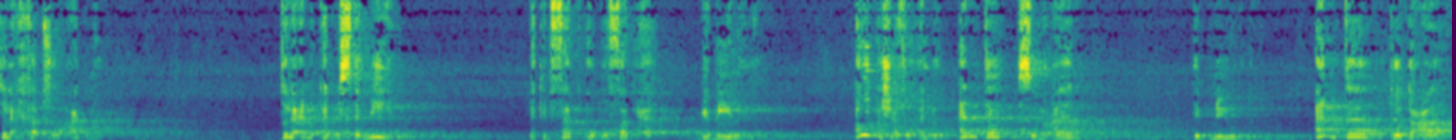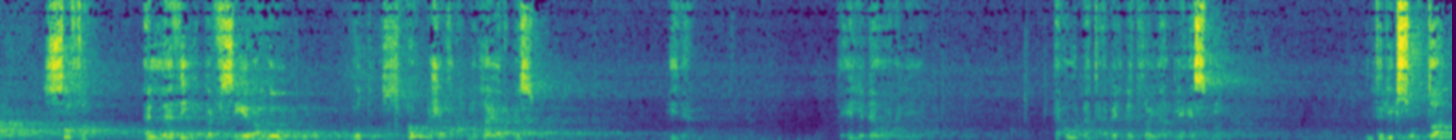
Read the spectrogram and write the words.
طلع خبزه وعجنه طلع إنه كان مستنيه. لكن فجأة مفاجأة جميلة. ما شافه قال له أنت سمعان ابن يونا أنت تدعى صفا الذي تفسيره بطرس أول ما شافه راح مغير اسمه إيه ده؟ ده إيه اللي ناوي عليه؟ ده أول ما تقابلني تغير لي اسمي أنت ليك سلطان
